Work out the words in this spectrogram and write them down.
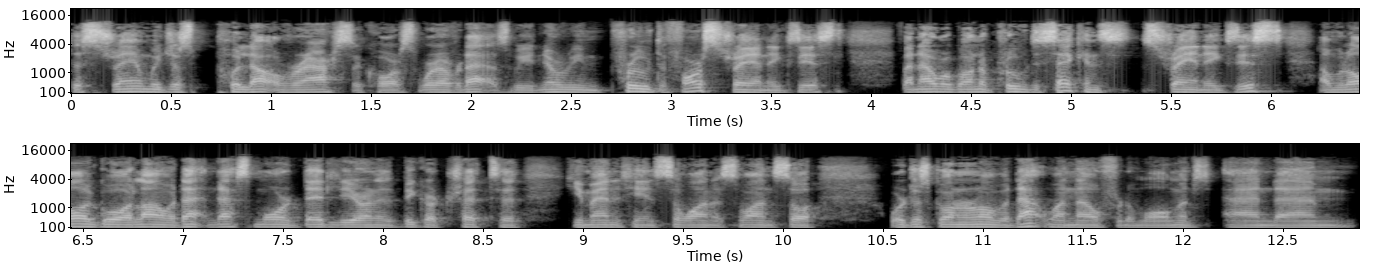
the strain we just pulled out of our arse, of course, wherever that is. We've never even proved the first strain exists, but now we're going to prove the second strain exists, and we'll all go along with that. And that's more deadlier and a bigger threat to humanity and so on and so on. So we're just going around with that one now for the moment. And um,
